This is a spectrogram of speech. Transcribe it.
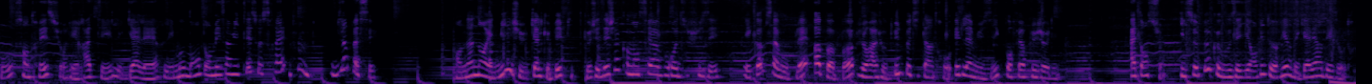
court centré sur les ratés, les galères, les moments dont mes invités se seraient hmm, bien passés. En un an et demi, j'ai eu quelques pépites que j'ai déjà commencé à vous rediffuser. Et comme ça vous plaît, hop hop hop, je rajoute une petite intro et de la musique pour faire plus joli. Attention, il se peut que vous ayez envie de rire des galères des autres.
